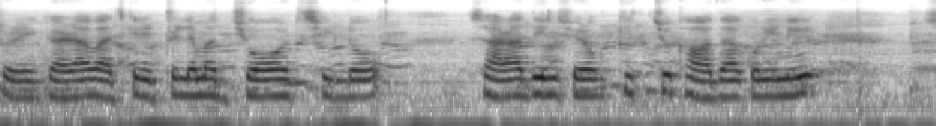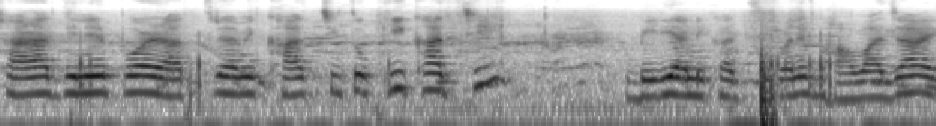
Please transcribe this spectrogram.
শরীর খারাপ, আজকে লিটারেলি আমার জ্বর ছিল। সারাদিন সেরকম কিচ্ছু খাওয়া দাওয়া করিনি। সারা দিনের পর রাত্রে আমি খাচ্ছি, তো কি খাচ্ছি? বিরিয়ানি খাচ্ছি মানে ভাবা যায়।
